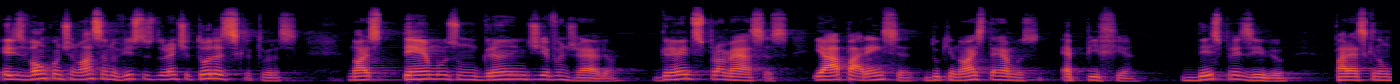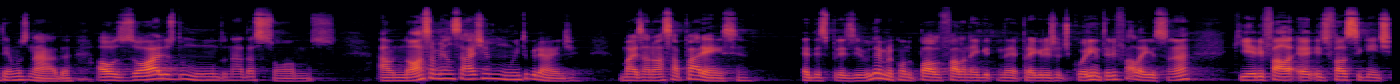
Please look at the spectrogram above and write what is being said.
eles vão continuar sendo vistos durante todas as Escrituras. Nós temos um grande evangelho grandes promessas e a aparência do que nós temos é pífia, desprezível. Parece que não temos nada. Aos olhos do mundo, nada somos. A nossa mensagem é muito grande, mas a nossa aparência é desprezível. Lembra quando Paulo fala né, para a igreja de Corinto? Ele fala isso, né? Que ele fala, é, ele fala o seguinte:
